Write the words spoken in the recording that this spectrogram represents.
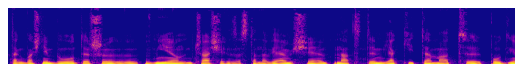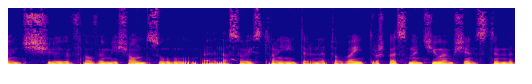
Tak właśnie było też e, w minionym czasie. Zastanawiałem się nad tym, jaki temat podjąć w nowym miesiącu e, na swojej stronie internetowej. Troszkę smęciłem się z tym e,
